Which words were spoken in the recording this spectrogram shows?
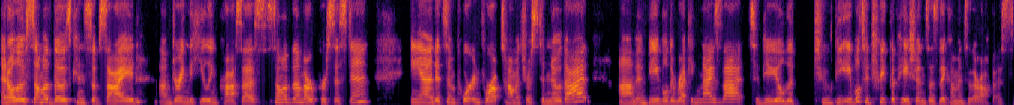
And although some of those can subside um, during the healing process, some of them are persistent. And it's important for optometrists to know that um, and be able to recognize that to be able to, to be able to treat the patients as they come into their office.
